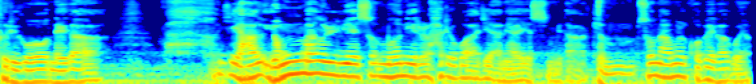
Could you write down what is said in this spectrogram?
그리고 내가 욕망을 위해서 뭔 일을 하려고 하지 아니하였습니다. 겸손함을 고백하고요.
